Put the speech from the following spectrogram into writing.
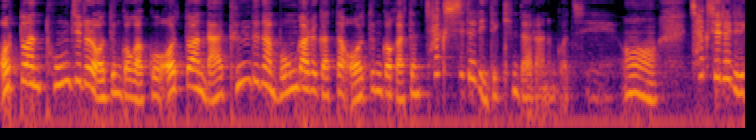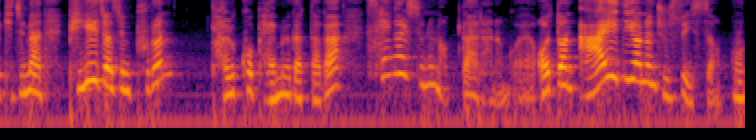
어떠한 동지를 얻은 것 같고 어떠한 나 든든한 뭔가를 갖다 얻은 것 같은 착시를 일으킨다라는 거지. 어, 착시를 일으키지만 비에 젖은 풀은 결코 뱀을 갖다가 생할 수는 없다라는 거예요. 어떤 아이디어는 줄 수 있어. 어,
